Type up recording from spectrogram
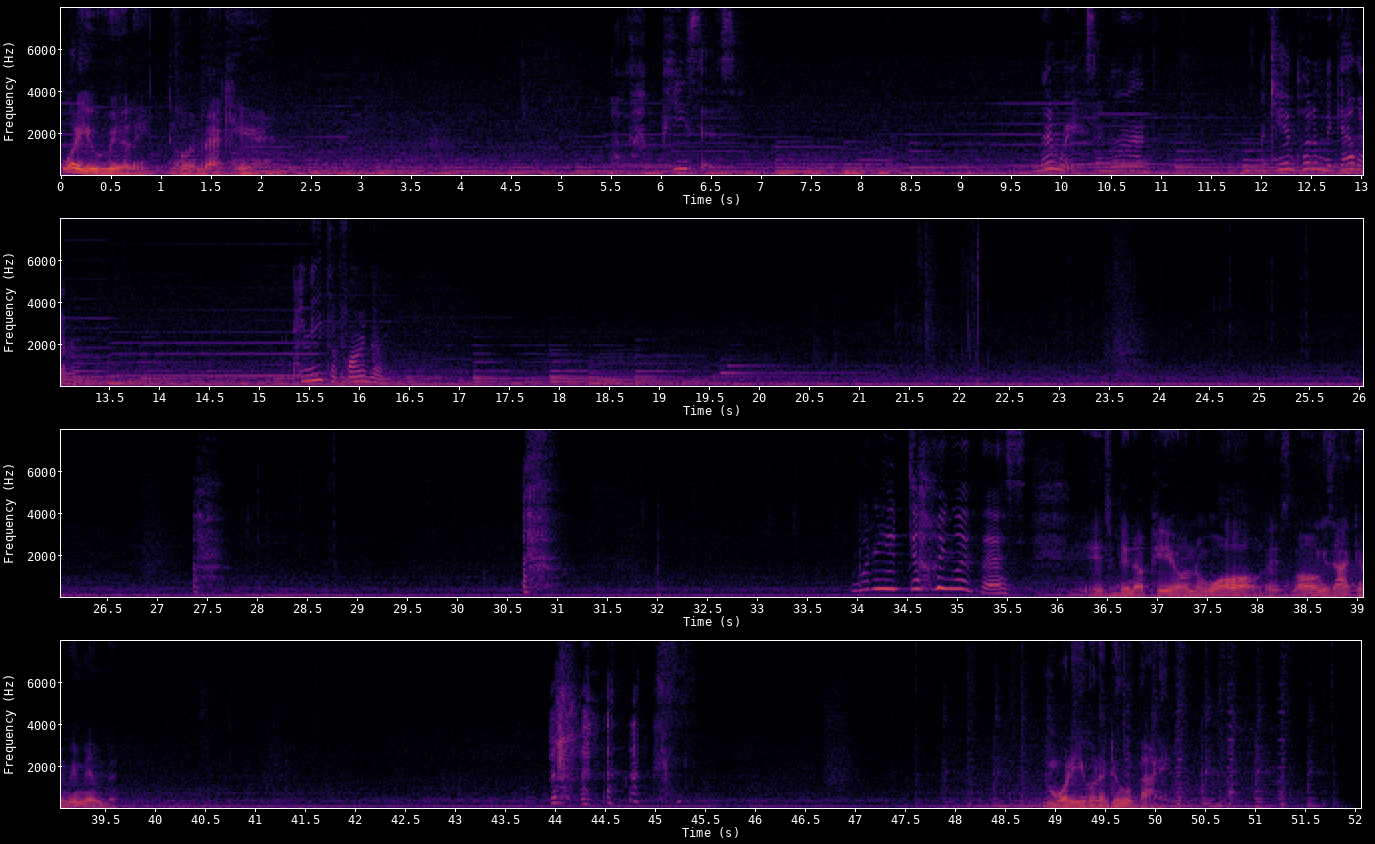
What are you really doing back here? I've got pieces. Memories. They're not. I can't put them together. I need to find him. You doing with this? It's been up here on the wall as long as I can remember. And what are you gonna do about it?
